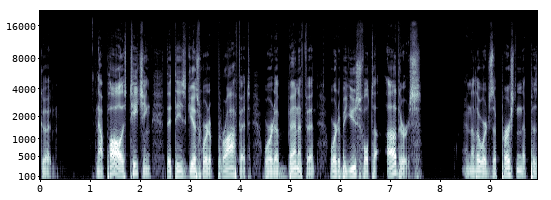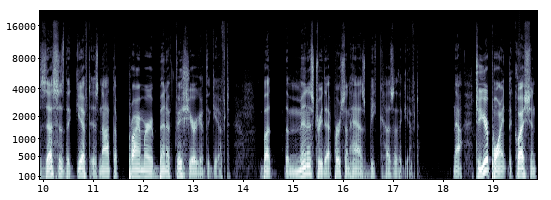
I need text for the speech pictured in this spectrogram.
good. Now, Paul is teaching that these gifts were to profit, were to benefit, were to be useful to others. In other words, the person that possesses the gift is not the primary beneficiary of the gift, but the ministry that person has because of the gift. Now, to your point, the question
